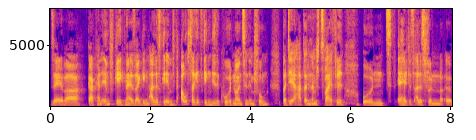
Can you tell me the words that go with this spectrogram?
selber gar kein Impfgegner, er sei gegen alles geimpft, außer jetzt gegen diese Covid-19-Impfung. Bei der hat er mhm. nämlich Zweifel und er hält das alles für einen äh,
